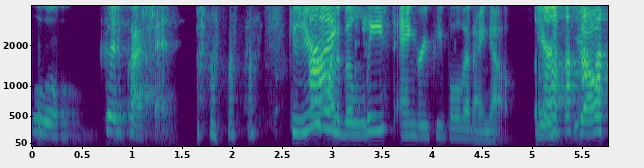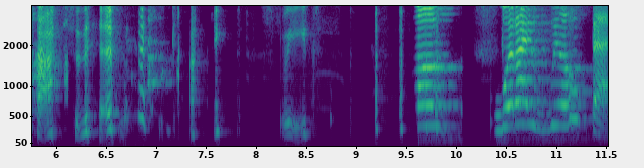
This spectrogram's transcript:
Ooh, good question. Because you're I, one of the least angry people that I know. You're so positive, kind, sweet. Um, what I will say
